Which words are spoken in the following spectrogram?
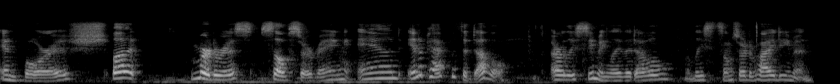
and boorish, but murderous, self-serving, and in a pact with the devil, or at least seemingly the devil, at least some sort of high demon.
